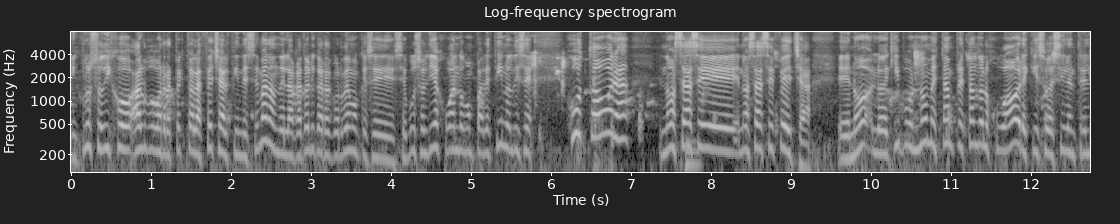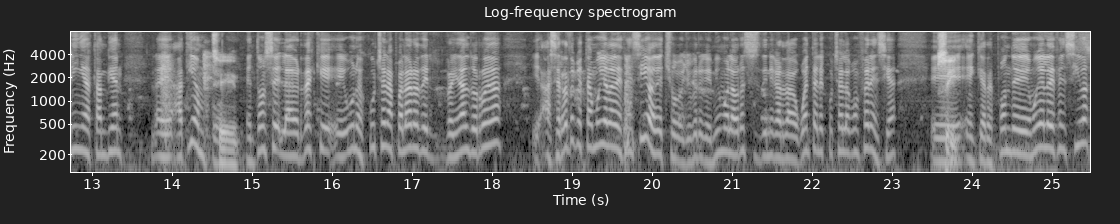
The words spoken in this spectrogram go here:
incluso dijo algo con respecto a la fecha del fin de semana, donde la Católica, recordemos que se, se puso el día jugando con Palestino, dice, justo ahora no se hace, no se hace fecha, eh, no, los equipos no me están prestando los jugadores, quiso decir entre líneas también eh, a tiempo. Sí. Entonces, la verdad es que eh, uno escucha las palabras de Reinaldo Rueda. hace rato que está muy a la defensiva. De hecho, yo creo que mismo Laurencio se tiene que haber dado cuenta al escuchar la conferencia, eh, Sí. en que responde muy a la defensiva,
